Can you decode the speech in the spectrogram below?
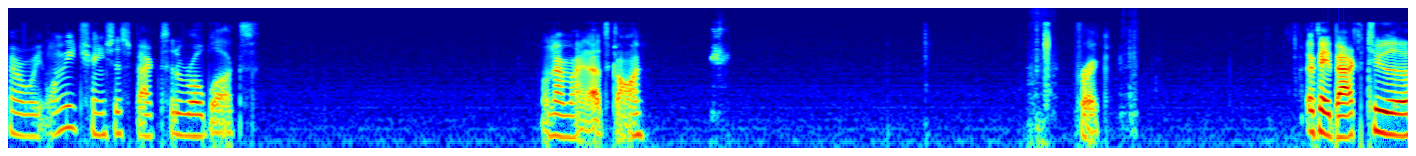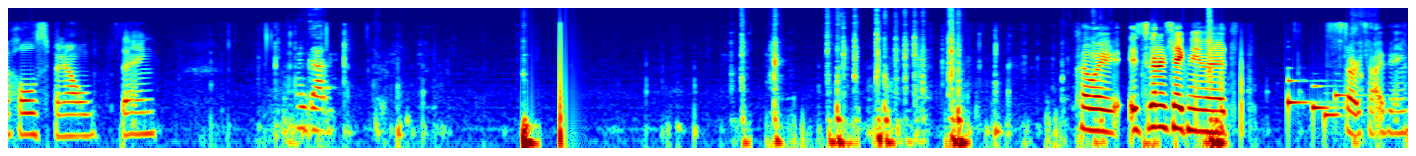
Here, wait. Let me change this back to the Roblox. Well, never mind. That's gone. Frick. Okay, back to the whole spinel thing. Oh god. Okay, wait. It's gonna take me a minute to start typing.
